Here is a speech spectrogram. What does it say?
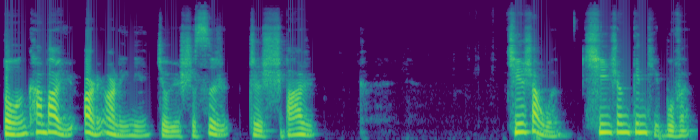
本文刊发于二零二零年九月十四日至十八日。接上文，新生跟帖部分。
